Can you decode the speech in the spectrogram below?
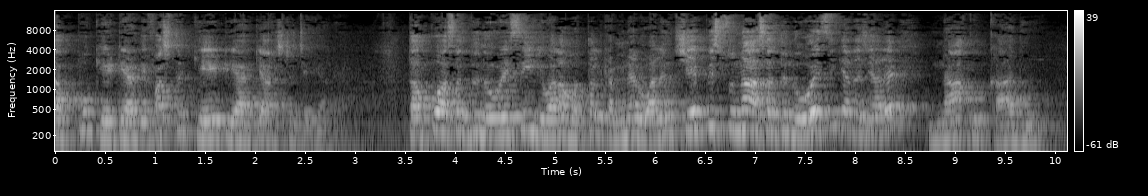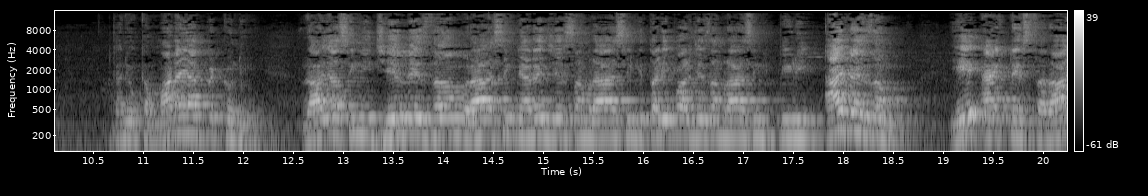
తప్పు కేటీఆర్ది. ఫస్ట్ కేటీఆర్కి అరెస్ట్ చేయాలి. తప్పు అసద్దు నోవేసి ఇవాళ మొత్తం కమ్యూనల్ వాళ్ళని చేపిస్తున్నా అసద్దు నోవేసికి అరెస్ట్ చేయాలి. నాకు కాదు. కానీ ఒక మాట యాద పెట్టుకోండి. రాజా సింగ్ని జైలు వేద్దాం రాజాసింగ్ని అరెస్ట్ చేస్తాం రాజా సింగ్కి తడిపాటు చేద్దాం రాజా సింగ్కి పీడి యాక్ట్ వేద్దాం ఏ యాక్ట్ వేస్తారా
